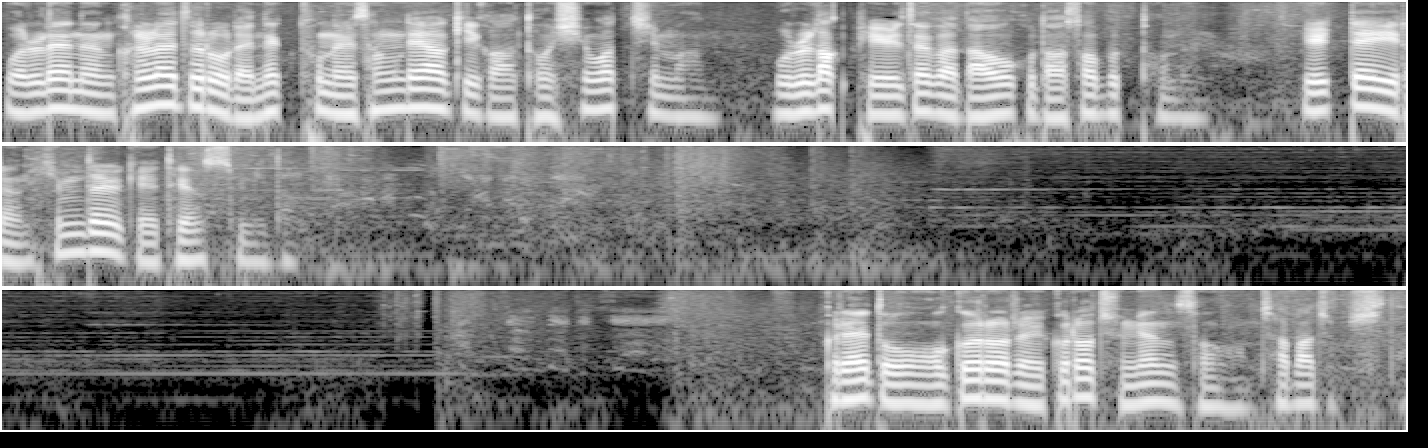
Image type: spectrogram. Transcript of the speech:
원래는 클레드로 레넥톤을 상대하기가 더 쉬웠지만 몰락 빌드가 나오고 나서부터는 1대1은 힘들게 되었습니다. 그래도 어그로를 끌어주면서 잡아줍시다.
